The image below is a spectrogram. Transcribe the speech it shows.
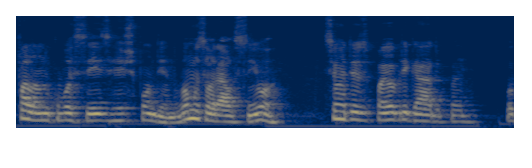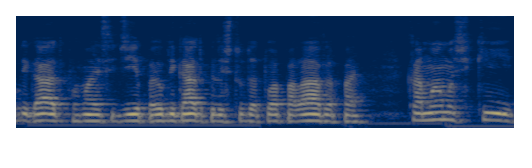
falando com vocês e respondendo. Vamos orar ao Senhor? Senhor Deus Pai, obrigado, Pai. Obrigado por mais esse dia, Pai. Obrigado pelo estudo da tua palavra, Pai. Clamamos que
